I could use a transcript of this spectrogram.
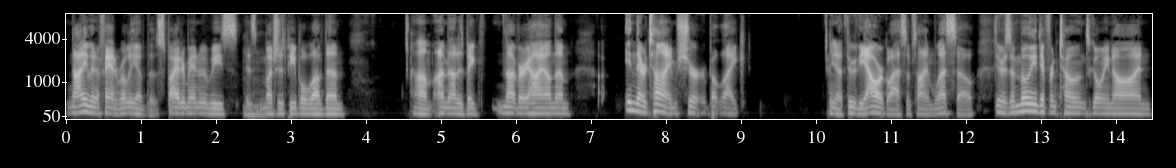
not even a fan really of the Spider-Man movies as much as people love them. Um, I'm not as big, not very high on them in their time, sure, but like you know, through the hourglass of time, less so. There's a million different tones going on.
